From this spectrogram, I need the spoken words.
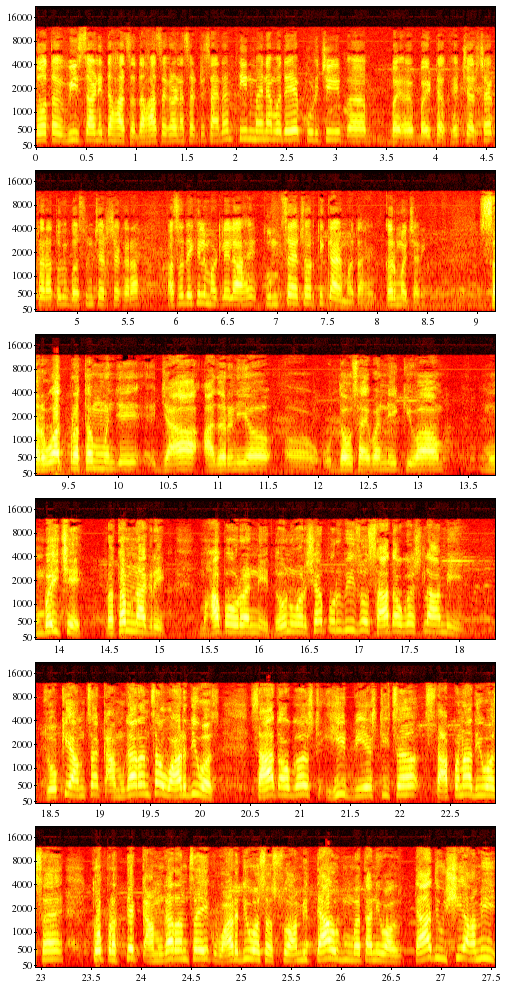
तो आता वीस आणि दहाचा दहाचा करण्यासाठी सांगितलं. तीन महिन्यामध्ये पुढची ब- बैठक हे चर्चा करा तुम्ही बसून चर्चा करा असं देखील म्हटलेलं आहे. तुमचं याच्यावरती काय मत आहे कर्मचारी? सर्वात प्रथम म्हणजे ज्या आदरणीय उद्धव साहेबांनी किंवा मुंबईचे प्रथम नागरिक महापौरांनी दोन वर्षापूर्वी जो सात ऑगस्टला आम्ही जो की आमचा कामगारांचा वाढदिवस सात ऑगस्ट ही बी एस टीचा स्थापना दिवस आहे. तो प्रत्येक कामगारांचा एक वाढदिवस असतो. आम्ही त्या मताने वाग त्या दिवशी आम्ही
